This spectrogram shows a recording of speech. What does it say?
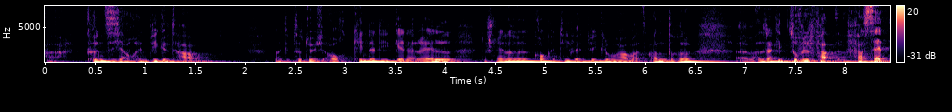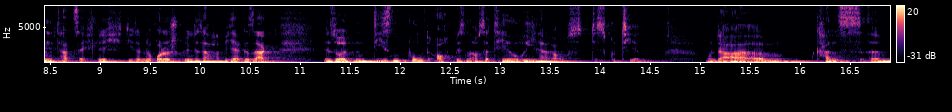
äh, können sich auch entwickelt haben. Dann gibt es natürlich auch Kinder, die generell eine schnellere kognitive Entwicklung haben als andere. Ähm, also da gibt es so viele Facetten tatsächlich, die da eine Rolle spielen. Deshalb habe ich ja gesagt, wir sollten diesen Punkt auch ein bisschen aus der Theorie heraus diskutieren. Und da ähm, kann es ähm,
